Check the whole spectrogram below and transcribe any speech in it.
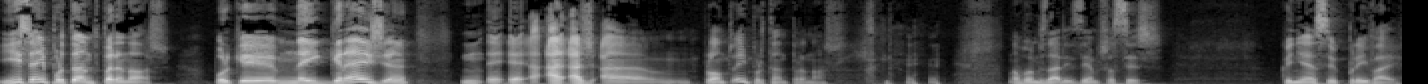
E isso é importante para nós, porque na igreja, é, é, pronto, é importante para nós. Não vamos dar exemplos, vocês conhecem o que por aí vai.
